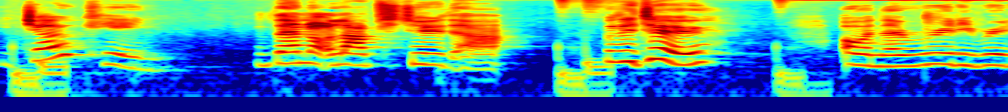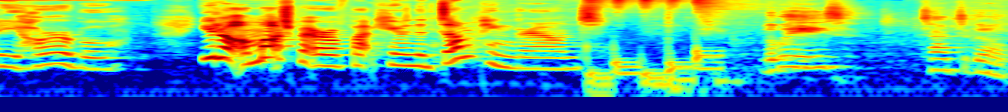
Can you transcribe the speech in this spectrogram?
You're joking. They're not allowed to do that. But they do. Oh, and they're really, really horrible. You lot are much better off back here in the dumping ground. Louise, time to go.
